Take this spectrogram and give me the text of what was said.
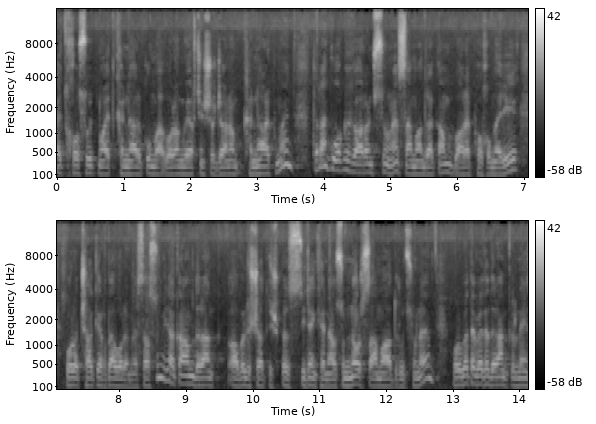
այդ խոսույթն ու այդ քննարկումը որոնք վերջին շրջանում քննարկում են դրանք ուղիղ առանց ազդեցություն ունեն համանդրական բարեփոխումների, որը ճակերտավոր է մեզ ասում, իրականում դրանք ավելի շատ ինչպես իրենք են ասում նոր համադրություն է, որովհետև եթե դրանք լինեն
